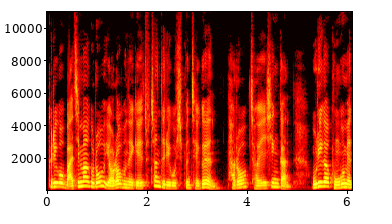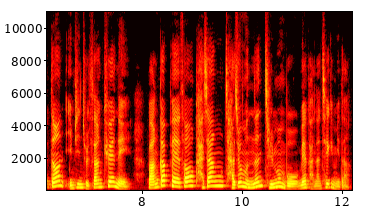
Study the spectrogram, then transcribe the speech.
그리고 마지막으로 여러분에게 추천드리고 싶은 책은 바로 저의 신간 우리가 궁금했던 임신 출산 Q&A 맘카페에서 가장 자주 묻는 질문 모음에 관한 책입니다.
